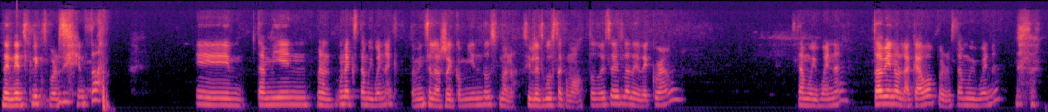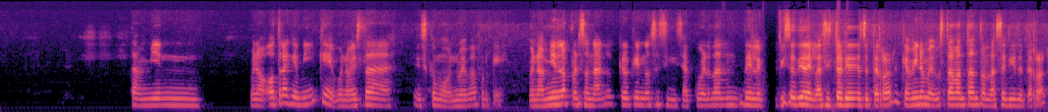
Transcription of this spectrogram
de Netflix, por cierto. Eh, también, bueno, una que está muy buena, que también se las recomiendo. Bueno, si les gusta como todo eso, es la de The Crown. Está muy buena. Todavía no la acabo, pero está muy buena. También, bueno, otra que vi, que bueno, esta es como nueva porque, bueno, a mí en lo personal, creo que no sé si se acuerdan del episodio de las historias de terror, que a mí no me gustaban tanto las series de terror.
